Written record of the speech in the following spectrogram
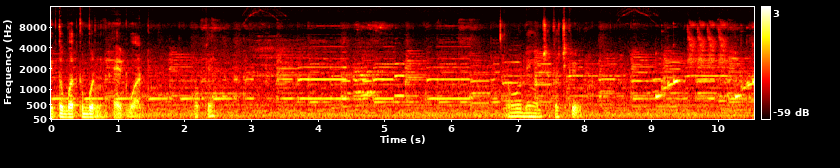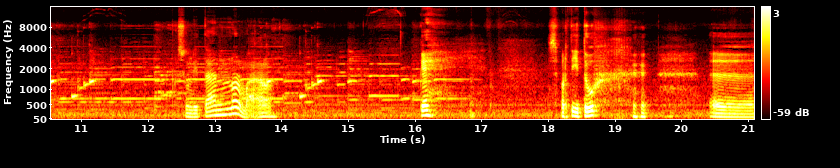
itu buat kebun Edward. Oke. Oh dia nggak bisa touch screen. Kesulitan normal. Oke. Seperti itu. Eh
